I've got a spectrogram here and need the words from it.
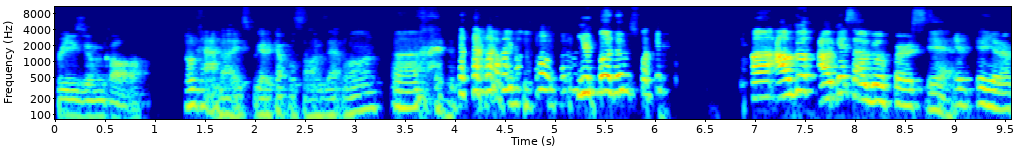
free Zoom call. Okay. nice. We got a couple songs that long. Uh, you want to play? Uh, I'll go. I guess I'll go first. Yeah. If, you know,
